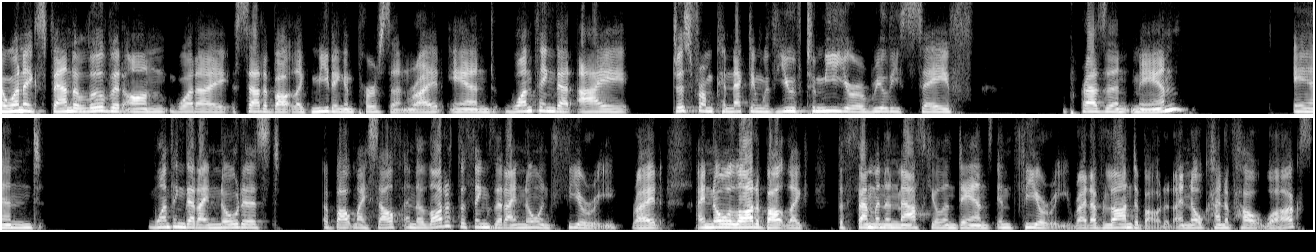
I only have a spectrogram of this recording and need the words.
I want to expand a little bit on what I said about like meeting in person, right? And one thing that I just from connecting with you, to me, you're a really safe, present man. And one thing that I noticed about myself and a lot of the things that I know in theory, right? I know a lot about like the feminine masculine dance in theory, right? I've learned about it. I know kind of how it works.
